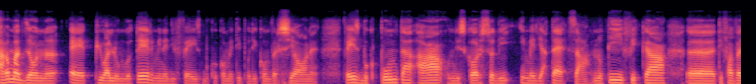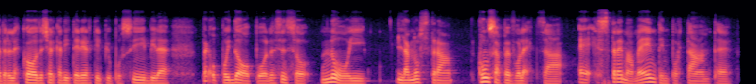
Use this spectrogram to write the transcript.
Amazon è più a lungo termine di Facebook come tipo di conversione. Facebook punta a un discorso di immediatezza, notifica, eh, ti fa vedere le cose, cerca di tenerti il più possibile, però poi dopo, nel senso, noi, la nostra consapevolezza è estremamente importante.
